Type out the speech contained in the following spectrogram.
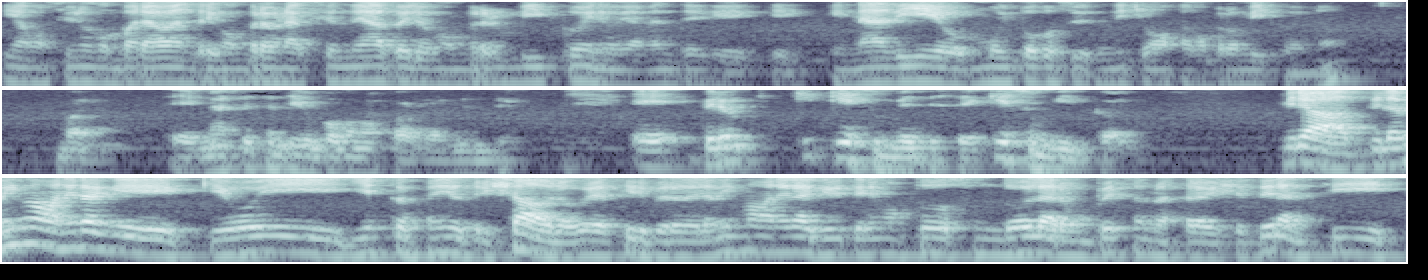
digamos, si uno comparaba entre comprar una acción de Apple o comprar un Bitcoin, obviamente que, nadie o muy pocos hubiesen dicho vamos a comprar un Bitcoin, ¿no? Bueno, eh, me hace sentir un poco mejor realmente. Eh, pero, ¿qué, es un BTC? ¿Qué es un Bitcoin? Mira, de la misma manera que, hoy, y esto es medio trillado lo voy a decir, pero de la misma manera que hoy tenemos todos un dólar o un peso en nuestra billetera, en sí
